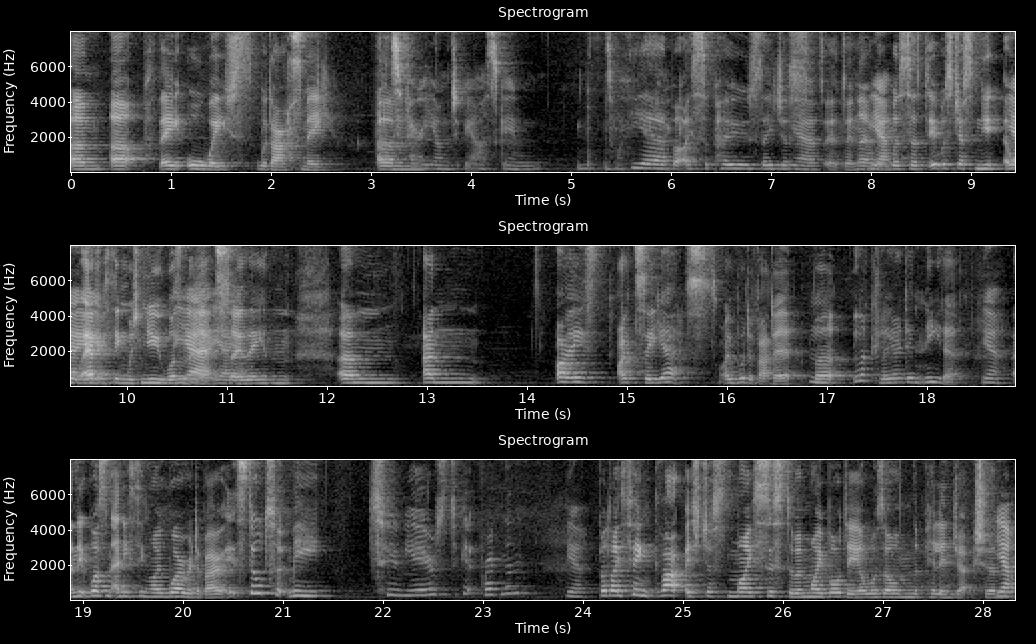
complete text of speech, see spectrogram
um, up. They always would ask me. Um, It's very young to be asking. Yeah, like- but I suppose they just Yeah. I don't know. Yeah. It was a, it was just new. Yeah, everything was new, wasn't it? yeah, so they didn't. Um, and I I'd say yes, I would have had it, Mm. but luckily I didn't need it, Yeah. and it wasn't anything I worried about. It still took me two years to get pregnant, Yeah. but I think that is just my system and my body. I was on the pill injection. Yeah.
